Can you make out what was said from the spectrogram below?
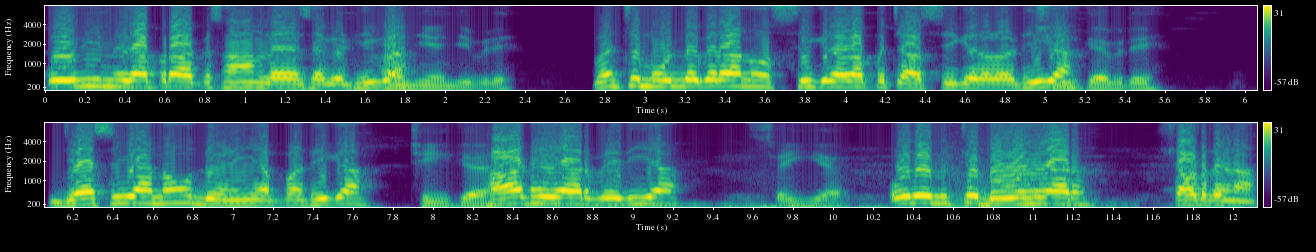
ਕੋਈ ਵੀ ਮੇਰਾ ਭਰਾ ਕਿਸਾਨ ਲੈ ਸਕੇ ਠੀਕ ਆ? ਹਾਂਜੀ ਹਾਂਜੀ ਵੀਰੇ। ਵੰਸ਼ ਮੁੱਲ ਕਰਾ ਨੂੰ 80 ਕਰਾ ਲਾ 85 ਕਰਾ ਲਾ ਠੀਕ ਆ? ਠੀਕ ਹੈ ਵੀਰੇ। ਜੈਸੇ ਆ ਨੂੰ ਦੇਣੀ ਆਪਾਂ ਠੀਕ ਆ? ਠੀਕ ਹੈ। 68000 ਰੁਪਏ ਦੀ ਆ। ਸਹੀ ਹੈ ਉਹਦੇ ਵਿੱਚੋਂ 2000 ਛੱਡ ਦੇਣਾ।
